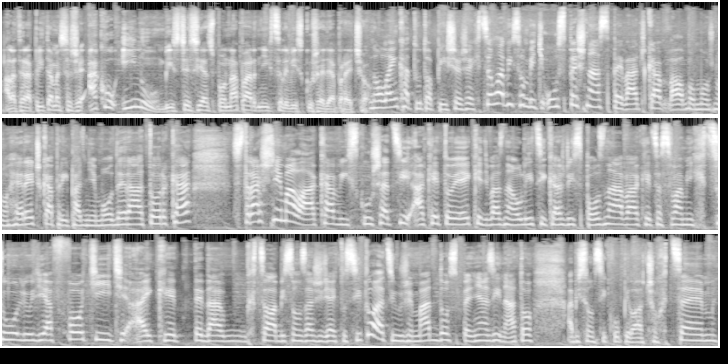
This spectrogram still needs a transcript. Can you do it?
ale teda pýtame sa, že akú inú by ste si aspoň na pár dní chceli vyskúšať a prečo? No Lenka tuto píše, že chcela by som byť úspešná speváčka, alebo možno herečka, prípadne moderátorka. Strašne ma láka vyskúšať si, aké to je, keď vás na ulici každý spoznáva, keď sa s vami chcú ľudia fotiť, aj keď teda chcela by som zažiť aj tú situáciu, že mať dosť peňazí na to, aby som si kúpila čo chcem,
